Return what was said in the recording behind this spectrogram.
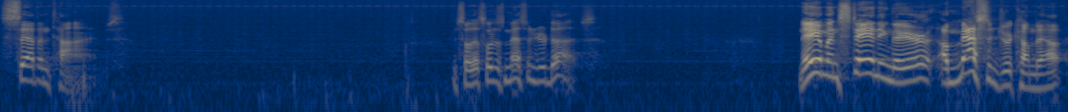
seven times. And so that's what his messenger does. Naaman standing there, a messenger comes out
